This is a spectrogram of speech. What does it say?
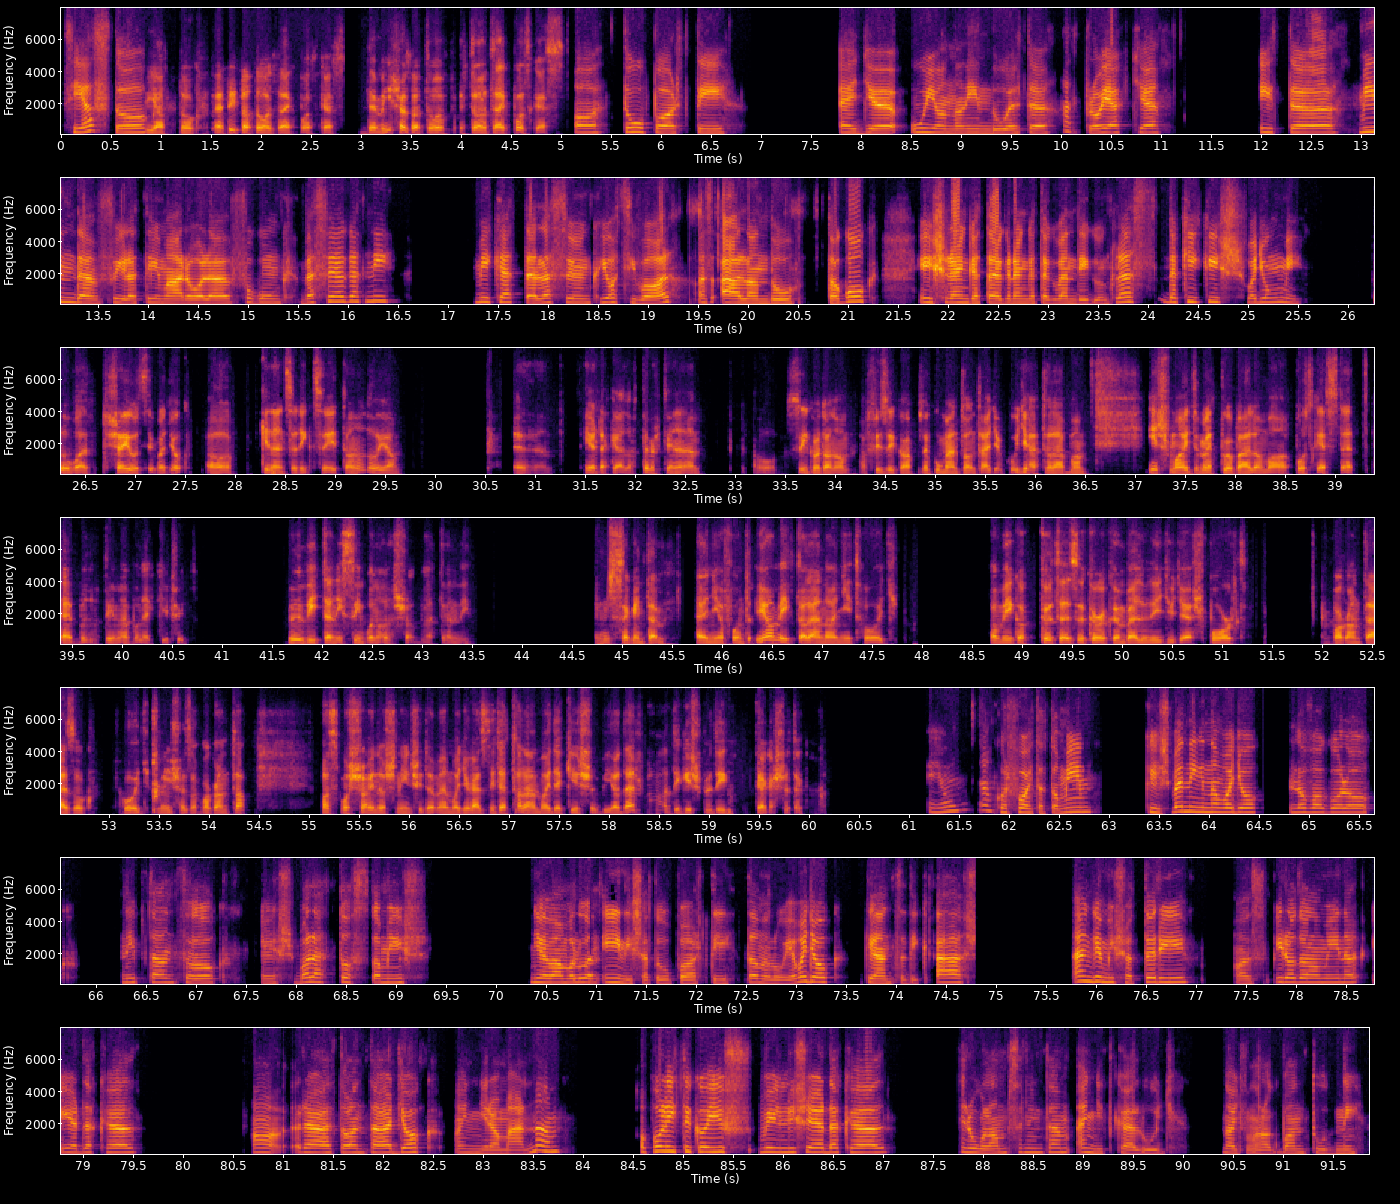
Sziasztok! Sziasztok! Ez itt a Tolták Podcast. De mi is az a Tol- Tolták Podcast? A Tóparti egy ö, újonnan indult hát projektje. Itt mindenféle témáról fogunk beszélgetni. Mi ketten leszünk Jocival, az állandó tagok, és rengeteg-rengeteg vendégünk lesz, de kik is vagyunk mi? Szóval Sejóci vagyok, a 9. C tanulója. Érdekel a történelem, a szigodalom, a fizika, a dokumentumtárgyak úgy általában, és majd megpróbálom a podcastet ebből a témából egy kicsit bővíteni, színvonalasabbá tenni. Szerintem ennyi a fontos. Ja, még talán annyit, hogy amíg a kötelező körökön belül így ugye sport, barantázok, hogy mi is ez a baranta, azt most sajnos nincs időm magyarázni, de talán majd egy későbbi adásban, addig is pedig keresetek. Jó, akkor folytatom én. Kis Benigna vagyok, lovagolok, néptáncolok, és balettoztam is. Nyilvánvalóan én is a tóparti tanulója vagyok, 9. ás. Engem is a töri, az irodalom érdekel, a reál tantárgyak annyira már nem. A politika is végül is érdekel, rólam szerintem ennyit kell úgy nagy vonalakban tudni.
